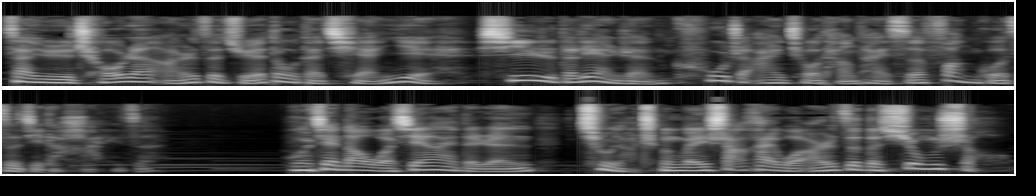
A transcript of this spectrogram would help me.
在与仇人儿子决斗的前夜，昔日的恋人哭着哀求唐泰斯放过自己的孩子。我见到我心爱的人，就要成为杀害我儿子的凶手。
